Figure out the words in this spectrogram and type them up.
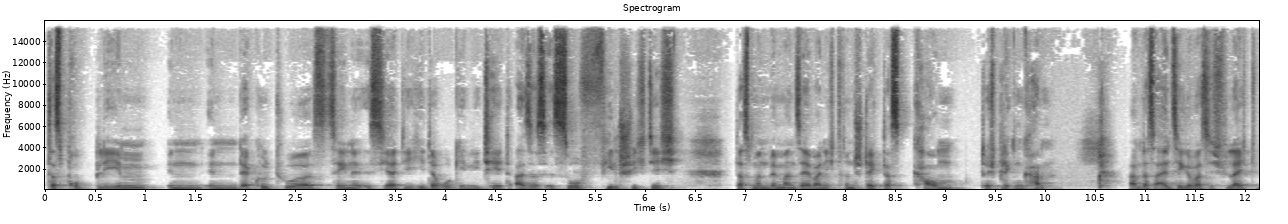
das Problem in, in der Kulturszene ist ja die Heterogenität. Also es ist so vielschichtig, dass man, wenn man selber nicht drinsteckt, das kaum durchblicken kann. Ähm, das Einzige, was ich vielleicht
